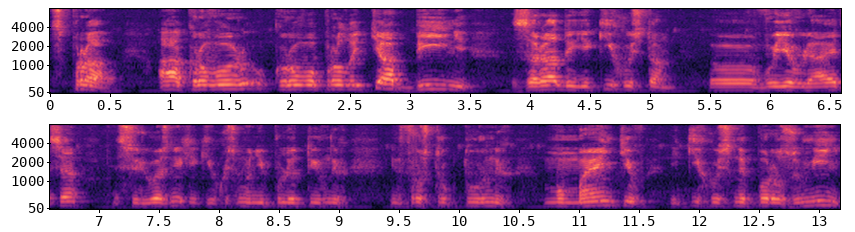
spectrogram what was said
справа? А крово, кровопролиття бійні заради якихось там е, виявляється серйозних якихось маніпулятивних інфраструктурних моментів, якихось непорозумінь,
